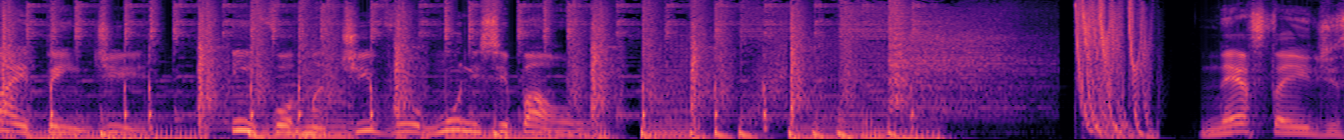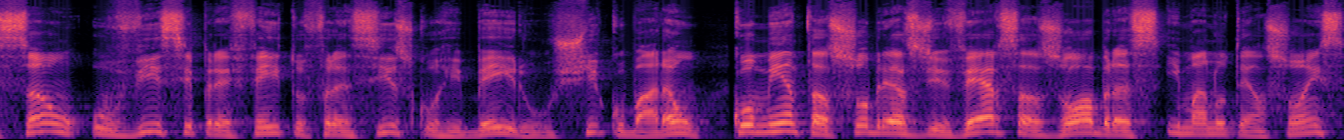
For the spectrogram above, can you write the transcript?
Baipendi, informativo municipal. Nesta edição, o vice-prefeito Francisco Ribeiro, o Chico Barão, comenta sobre as diversas obras e manutenções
